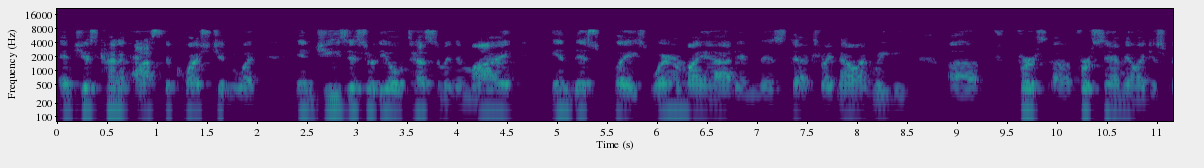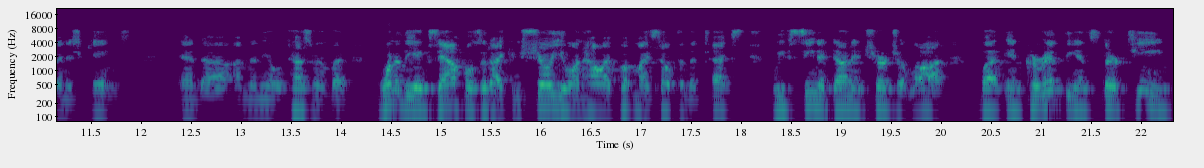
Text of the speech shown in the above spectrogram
and just kind of ask the question: what in Jesus or the Old Testament am I in this place? Where am I at in this text? Right now, I'm reading uh, first uh, First Samuel. I just finished Kings, and uh, I'm in the Old Testament. But one of the examples that I can show you on how I put myself in the text, we've seen it done in church a lot, but in Corinthians 13,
